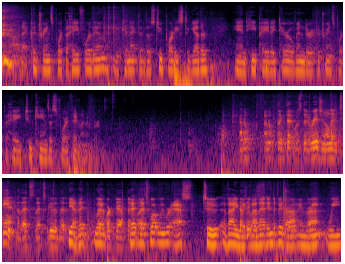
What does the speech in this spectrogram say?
uh, that could transport the hay for them. We connected those two parties together, and he paid a taro vendor to transport the hay to Kansas for a family member. I don't, I don't think that was the original intent, but that's, that's good that Yeah, it that, well, it worked out that that, way. that's what we were asked to evaluate it by was- that individual, right, and right. we, we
